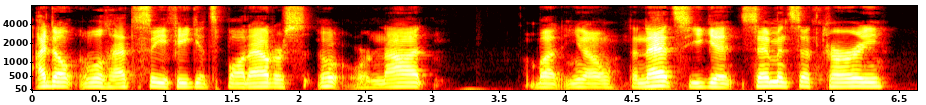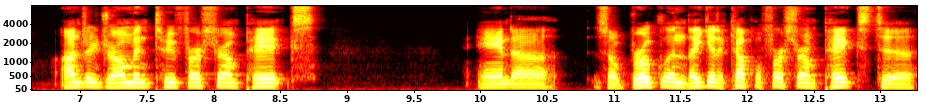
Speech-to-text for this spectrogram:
I don't. We'll have to see if he gets bought out or or not. But you know, the Nets, you get Simmons, Seth Curry, Andre Drummond, two first round picks, and uh, so Brooklyn, they get a couple first round picks to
